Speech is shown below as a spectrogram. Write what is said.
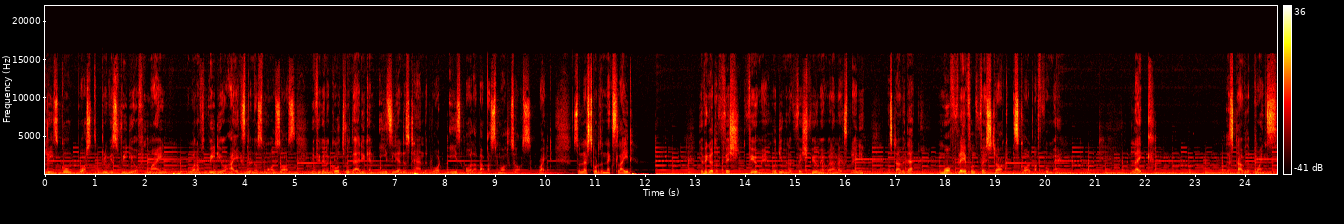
please go watch the previous video of mine. One of the video i explained a small sauce. If you're gonna go through that you can easily understand that what is all about a small sauce right? So let's go to the next slide. Here we go the fish fume. What do you mean the fish fume? When i'm explaining you let's start with that. More flavorful fish stock is called a fume like let's start with the points.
